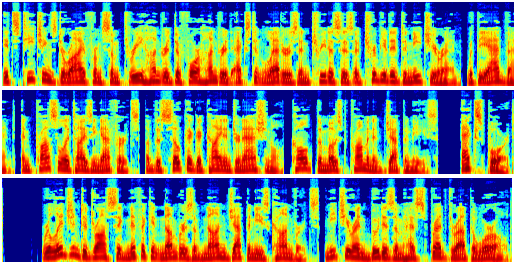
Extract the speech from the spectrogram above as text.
Its teachings derive from some 300 to 400 extant letters and treatises attributed to Nichiren, with the advent, and proselytizing efforts, of the Soka Gakkai International, called the most prominent Japanese export Religion to draw significant numbers of non-Japanese converts, Nichiren Buddhism has spread throughout the world.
